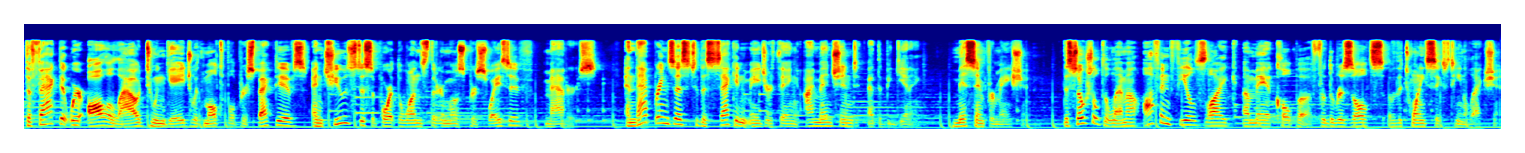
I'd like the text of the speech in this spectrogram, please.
The fact that we're all allowed to engage with multiple perspectives and choose to support the ones that are most persuasive matters. And that brings us to the second major thing I mentioned at the beginning, misinformation. The social dilemma often feels like a mea culpa for the results of the 2016 election.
